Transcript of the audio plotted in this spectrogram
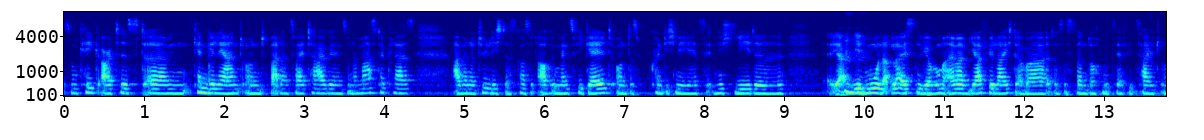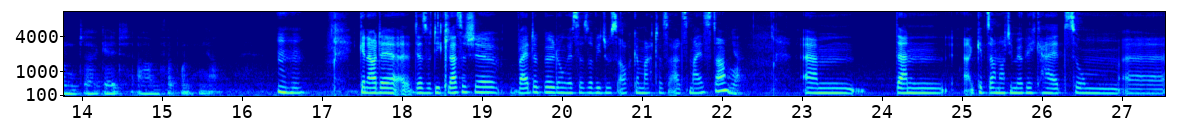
so einen Cake Artist ähm, kennengelernt und war dann zwei Tage in so einer Masterclass. Aber natürlich, das kostet auch immens viel Geld und das könnte ich mir jetzt nicht jede, ja, mhm. jeden Monat leisten, wie auch immer, einmal im Jahr vielleicht, aber das ist dann doch mit sehr viel Zeit und äh, Geld ähm, verbunden, ja. Mhm. Genau, der, der, so die klassische Weiterbildung ist ja so, wie du es auch gemacht hast als Meister. Ja. Ähm, dann gibt es auch noch die Möglichkeit zum äh,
